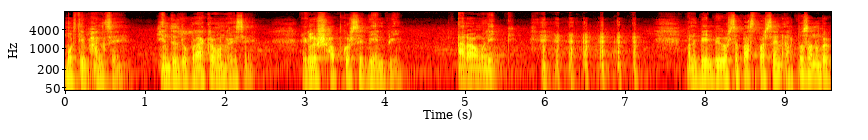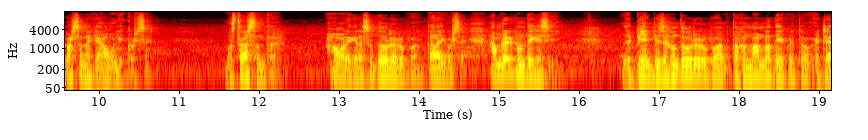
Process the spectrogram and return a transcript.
মূর্তি ভাঙছে, হিন্দুদের উপর আক্রমণ হয়েছে, এগুলো সব করছে বিএনপি আর আওয়ামী লীগ। মানে বিএনপি করছে পাঁচ পার্সেন্ট আর পঁচানব্বই পার্সেন্ট নাকি আওয়ামী লীগ করছে। বুঝতে পারছেন তো? আওয়ামী লীগের আছে দৌড়ের উপর, তারাই করছে। আমরা এরকম দেখেছি যে বিএনপি যখন দৌড়ের উপর, তখন মামলা দিয়ে কইতো, এটা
